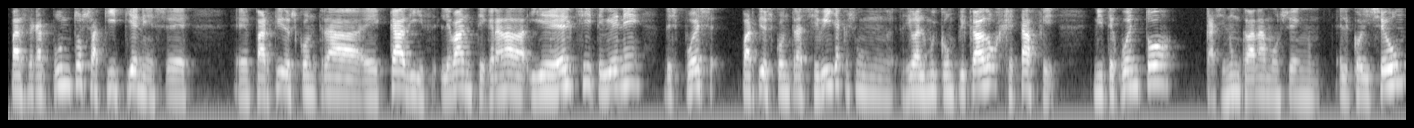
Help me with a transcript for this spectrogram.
para sacar puntos. Aquí tienes eh, partidos contra Cádiz, Levante, Granada y Elche. Y te viene después partidos contra Sevilla, que es un rival muy complicado. Getafe, ni te cuento. Casi nunca ganamos en el Coliseum.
